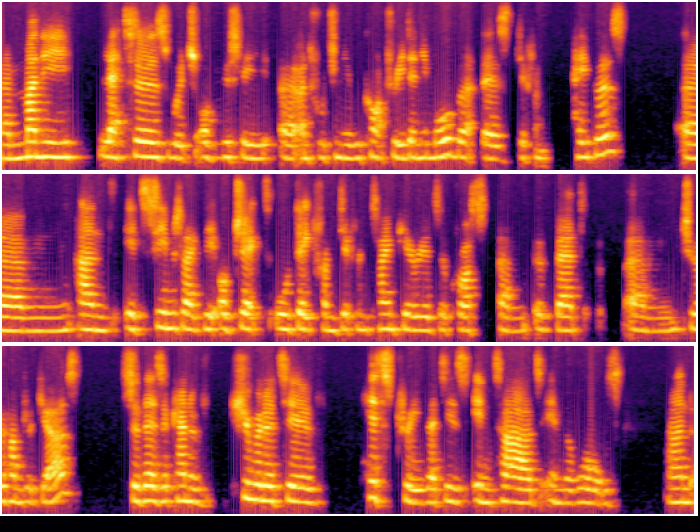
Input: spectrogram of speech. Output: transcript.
uh, money, letters, which obviously, uh, unfortunately, we can't read anymore, but there's different papers. Um, and it seems like the objects all date from different time periods across um, about um, 200 years. So there's a kind of cumulative history that is interred in the walls. And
